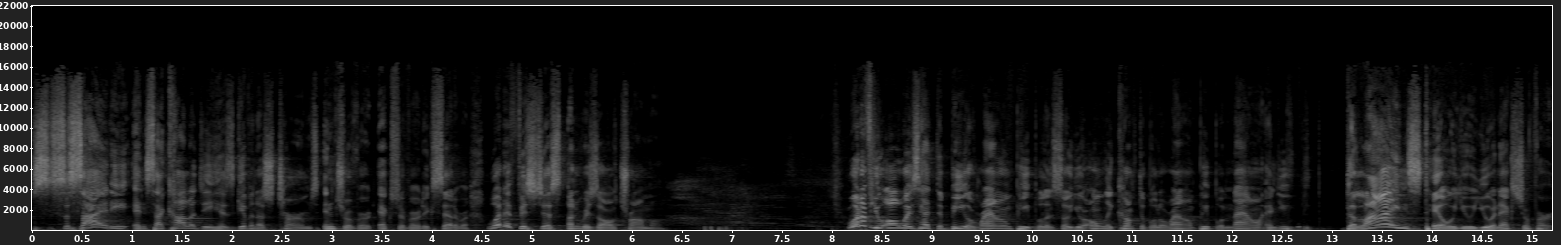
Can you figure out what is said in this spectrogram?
society and psychology has given us terms introvert, extrovert, etc. What if it's just unresolved trauma? What if you always had to be around people and so you're only comfortable around people now and you the lines tell you you're an extrovert?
